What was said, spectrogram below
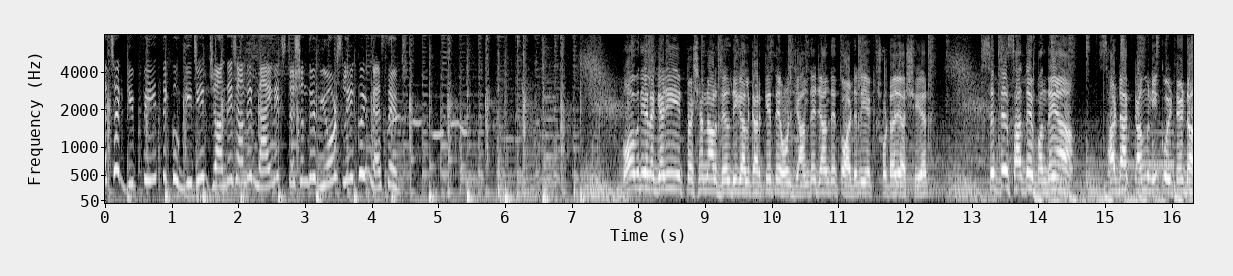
ਅੱਛਾ ਗਿੱਪੀ ਤੇ ਕੁੱਗੀ ਜੀ ਜਾਂਦੇ ਜਾਂਦੇ 9x ਸਟੇਸ਼ਨ ਦੇ ਵਿਊਅਰਸ ਲਈ ਕੋਈ ਮੈਸੇਜ ਬਹੁਤ ਵਧੀਆ ਲੱਗਿਆ ਜੀ ਟਸ਼ਨ ਨਾਲ ਦਿਲ ਦੀ ਗੱਲ ਕਰਕੇ ਤੇ ਹੁਣ ਜਾਂਦੇ ਜਾਂਦੇ ਤੁਹਾਡੇ ਲਈ ਇੱਕ ਛੋਟਾ ਜਿਹਾ ਸ਼ੇਅਰ। ਸਿੱਧੇ ਸਾਦੇ ਬੰਦੇ ਆ ਸਾਡਾ ਕੰਮ ਨਹੀਂ ਕੋਈ ਟੇਡਾ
